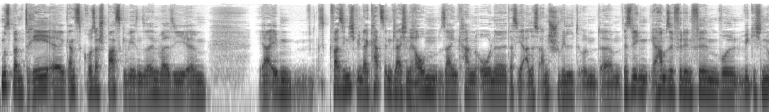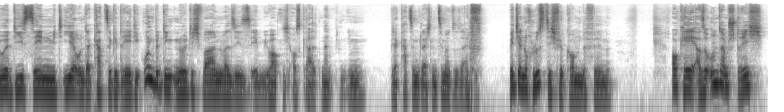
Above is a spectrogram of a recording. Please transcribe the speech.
muss beim Dreh äh, ganz großer Spaß gewesen sein, weil sie ähm, ja eben quasi nicht mit der Katze im gleichen Raum sein kann, ohne dass ihr alles anschwillt. Und ähm, deswegen haben sie für den Film wohl wirklich nur die Szenen mit ihr und der Katze gedreht, die unbedingt nötig waren, weil sie es eben überhaupt nicht ausgehalten hat, mit, mit der Katze im gleichen Zimmer zu sein. Wird ja noch lustig für kommende Filme. Okay, also unterm Strich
